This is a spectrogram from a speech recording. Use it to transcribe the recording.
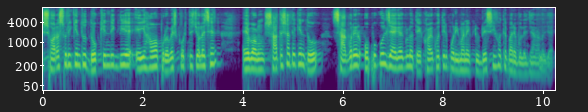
সরাসরি কিন্তু দক্ষিণ দিক দিয়ে এই হাওয়া প্রবেশ করতে চলেছে এবং সাথে সাথে কিন্তু সাগরের উপকূল জায়গাগুলোতে ক্ষয়ক্ষতির পরিমাণ একটু বেশি হতে পারে বলে জানানো যায়।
